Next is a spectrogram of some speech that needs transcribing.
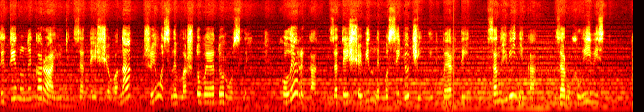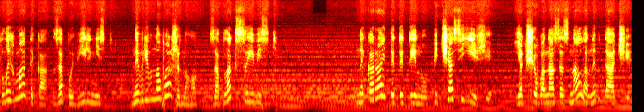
дитину не карають за те, що вона чимось не влаштовує дорослих. Холерика за те, що він непосидючий і впертий, сангвініка за рухливість, флегматика за повільність, неврівноваженого за плаксивість. Не карайте дитину під час їжі, якщо вона зазнала невдачі,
